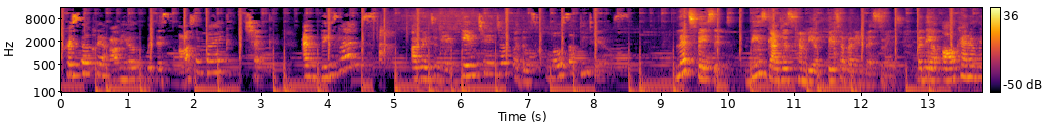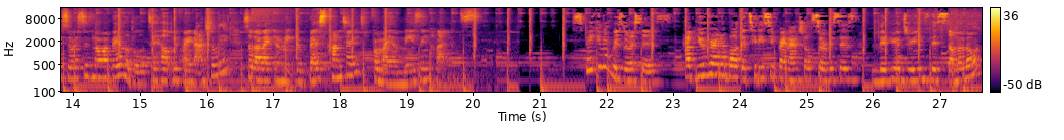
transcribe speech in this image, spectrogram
Crystal clear audio with this awesome mic? Check. And these lens are going to be a game changer for those close-up details. Let's face it, these gadgets can be a bit of an investment, but there are all kind of resources now available to help me financially so that I can make the best content for my amazing clients. Speaking of resources, have you heard about the TDC Financial Services Live Your Dreams This Summer Loan?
